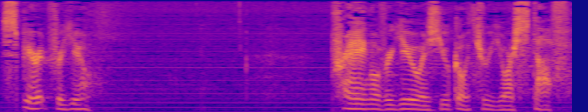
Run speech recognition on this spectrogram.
Spirit for you. Praying over you as you go through your stuff.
